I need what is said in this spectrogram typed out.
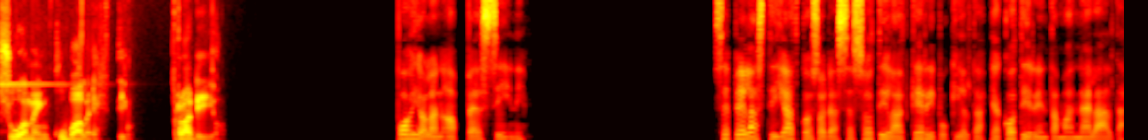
Suomen Kuvalehti. Radio. Pohjolan appelsiini. Se pelasti jatkosodassa sotilaat keripukilta ja kotirintaman nälältä.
